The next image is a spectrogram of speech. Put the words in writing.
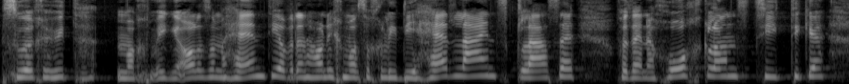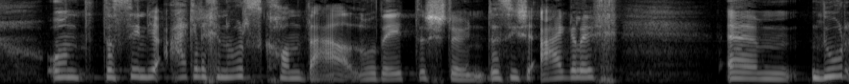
suchen. Heute mache ich alles am Handy, aber dann habe ich mal so ein bisschen die Headlines gelesen von diesen Hochglanzzeitungen und das sind ja eigentlich nur Skandale, die dort stehen. Das ist eigentlich ähm, nur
